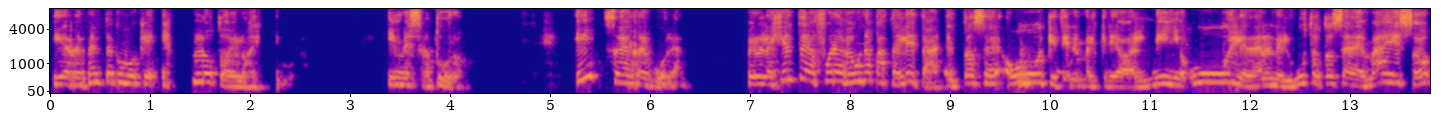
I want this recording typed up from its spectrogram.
y de repente como que exploto de los estímulos y me saturo y se desregulan. Pero la gente de afuera ve una pataleta, entonces, uy, que tiene malcriado al niño, uy, le dan el gusto, entonces además eso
